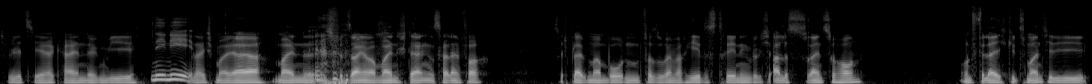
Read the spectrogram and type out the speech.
ich will jetzt hier keinen irgendwie, nee, nee. sag ich mal, ja, ja, meine, ich würde sagen, aber meine Stärken ist halt einfach, so ich bleibe immer am Boden und versuche einfach jedes Training wirklich alles reinzuhauen. Und vielleicht gibt es manche, die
